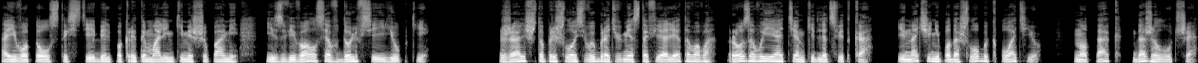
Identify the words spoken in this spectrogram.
а его толстый стебель, покрытый маленькими шипами, извивался вдоль всей юбки. Жаль, что пришлось выбрать вместо фиолетового розовые оттенки для цветка, иначе не подошло бы к платью, но так даже лучше.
